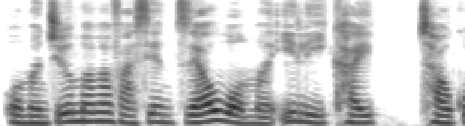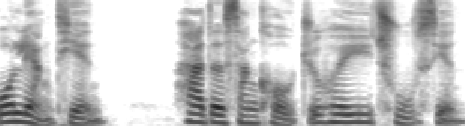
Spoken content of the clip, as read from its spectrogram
我们就慢慢发现，只要我们一离开超过两天，它的伤口就会出现。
